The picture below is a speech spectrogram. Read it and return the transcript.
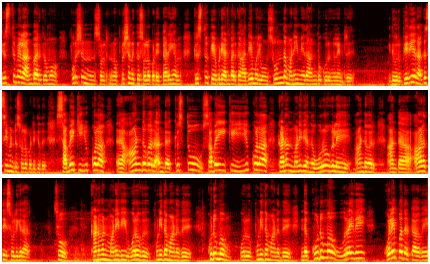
கிறிஸ்து மேலே அன்பாக இருக்கிறோமோ புருஷன் சொல் புருஷனுக்கு சொல்லப்பட்ட காரியம் கிறிஸ்துவுக்கு எப்படி அன்பாக இருக்கோ அதே மாதிரி உன் சொந்த மனைவி மீது அன்பு கூறுங்கள் என்று. இது ஒரு பெரிய ரகசியம் என்று சொல்லப்பட்டிருக்குது சபைக்கு ஈக்குவலா ஆண்டவர் அந்த கிறிஸ்து சபைக்கு ஈக்குவலா கணவன் மனைவி அந்த உறவுகளே ஆண்டவர் அந்த ஆழத்தை சொல்லுகிறார். ஸோ கணவன் மனைவி உறவு புனிதமானது குடும்பம் ஒரு புனிதமானது. இந்த குடும்ப உறவை குலைப்பதற்காகவே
